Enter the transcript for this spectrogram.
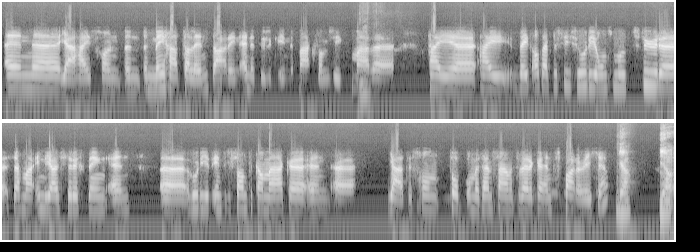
En ja, hij is gewoon een, een mega talent daarin. En natuurlijk in het maken van muziek. Maar hij, eh, hij weet altijd precies hoe hij ons moet sturen, zeg maar, in de juiste richting. En eh, hoe hij het interessanter kan maken. En eh, ja, het is gewoon top om met hem samen te werken en te sparren, weet je. Ja. Ja,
